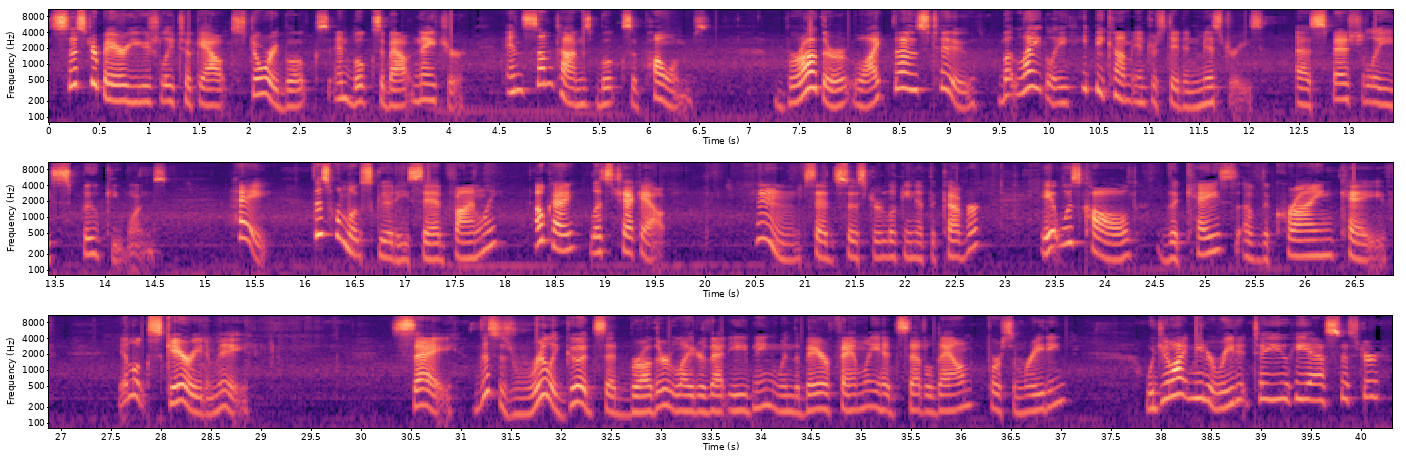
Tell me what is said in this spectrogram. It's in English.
Sister Bear usually took out storybooks and books about nature, and sometimes books of poems. Brother liked those too, but lately he'd become interested in mysteries, especially spooky ones. Hey, this one looks good, he said finally. Okay, let's check out. Hmm, said Sister, looking at the cover. It was called The Case of the Crying Cave. It looks scary to me. Say, this is really good, said Brother later that evening when the Bear family had settled down for some reading. Would you like me to read it to you? he asked Sister.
